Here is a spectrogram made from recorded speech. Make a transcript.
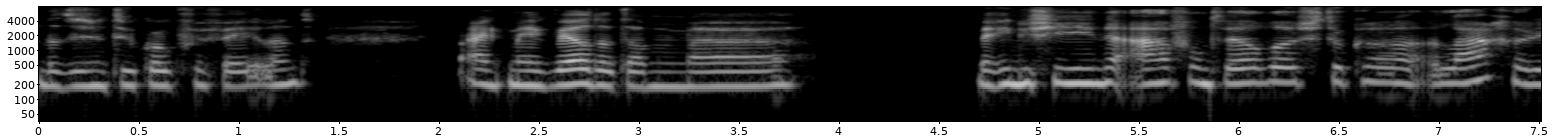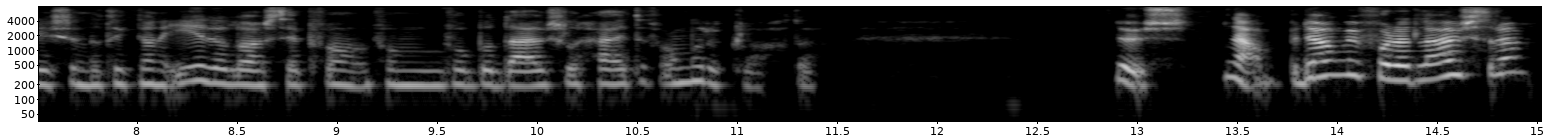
Dat is natuurlijk ook vervelend. Maar ik merk wel dat dan mijn energie in de avond wel een stuk uh, lager is. En dat ik dan eerder last heb van, van bijvoorbeeld duizeligheid of andere klachten. Dus, nou, bedankt weer voor het luisteren.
